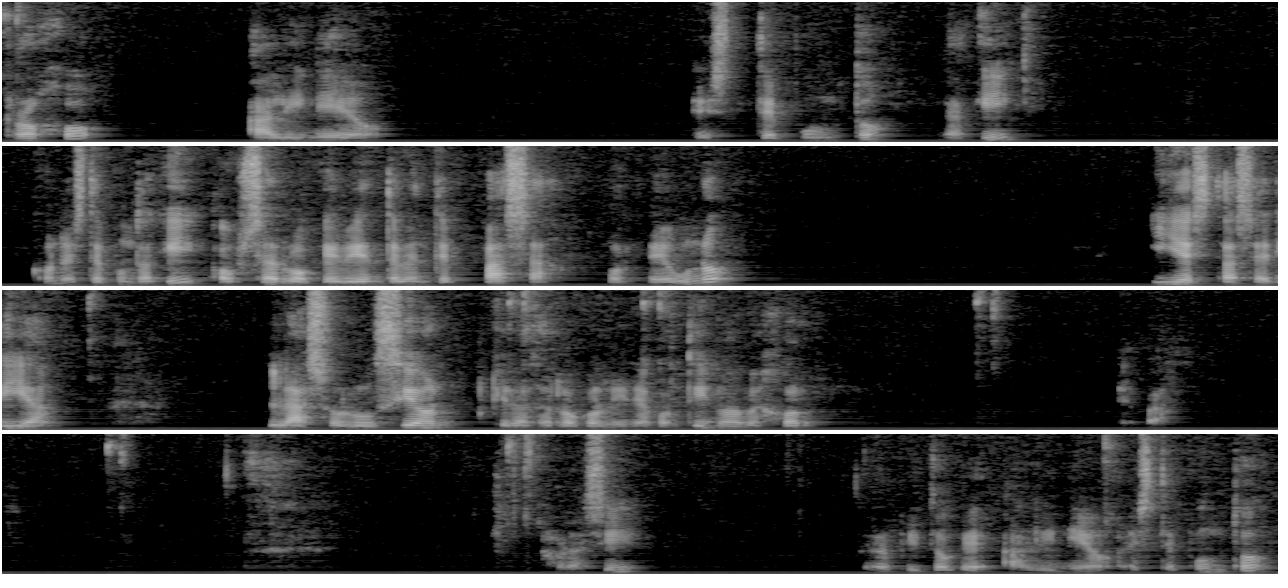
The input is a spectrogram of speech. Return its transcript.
rojo alineo este punto de aquí con este punto aquí, observo que evidentemente pasa por P1 y esta sería la solución, quiero hacerlo con línea continua mejor, ahora sí, repito que alineo este punto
